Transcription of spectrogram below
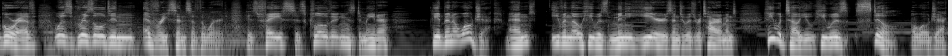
Gorev was grizzled in every sense of the word his face, his clothing, his demeanor. He had been a Wojek, and even though he was many years into his retirement, he would tell you he was still a Wojek.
